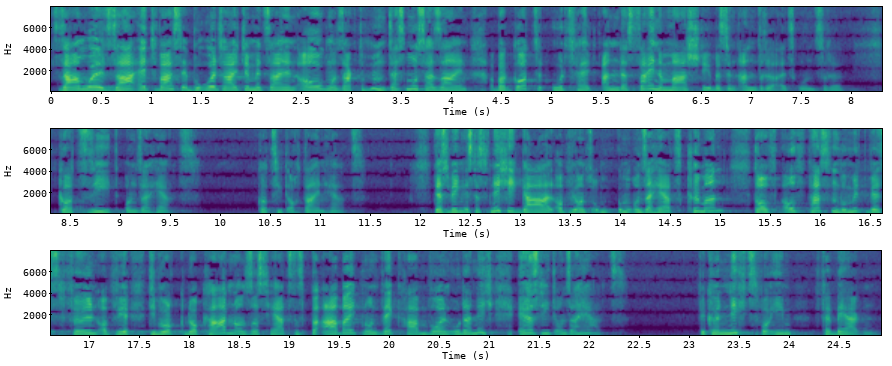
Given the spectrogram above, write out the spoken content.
Samuel sah etwas, er beurteilte mit seinen Augen und sagte, hm, das muss er sein. Aber Gott urteilt anders. Seine Maßstäbe sind andere als unsere. Gott sieht unser Herz. Gott sieht auch dein Herz. Deswegen ist es nicht egal, ob wir uns um, um unser Herz kümmern, darauf aufpassen, womit wir es füllen, ob wir die Blockaden unseres Herzens bearbeiten und weghaben wollen oder nicht. Er sieht unser Herz. Wir können nichts vor ihm verbergen.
